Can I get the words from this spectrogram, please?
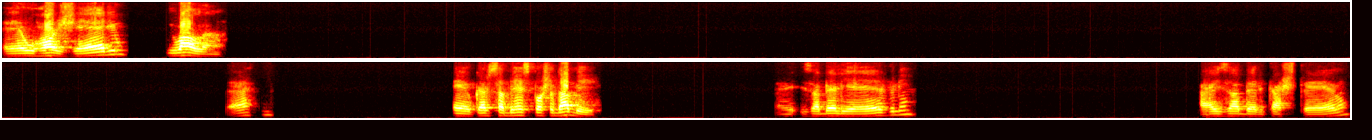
É, o Rogério e o Alan. certo? É, eu quero saber a resposta da B. É, Isabelle Evelyn. A Isabelle Castelo.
